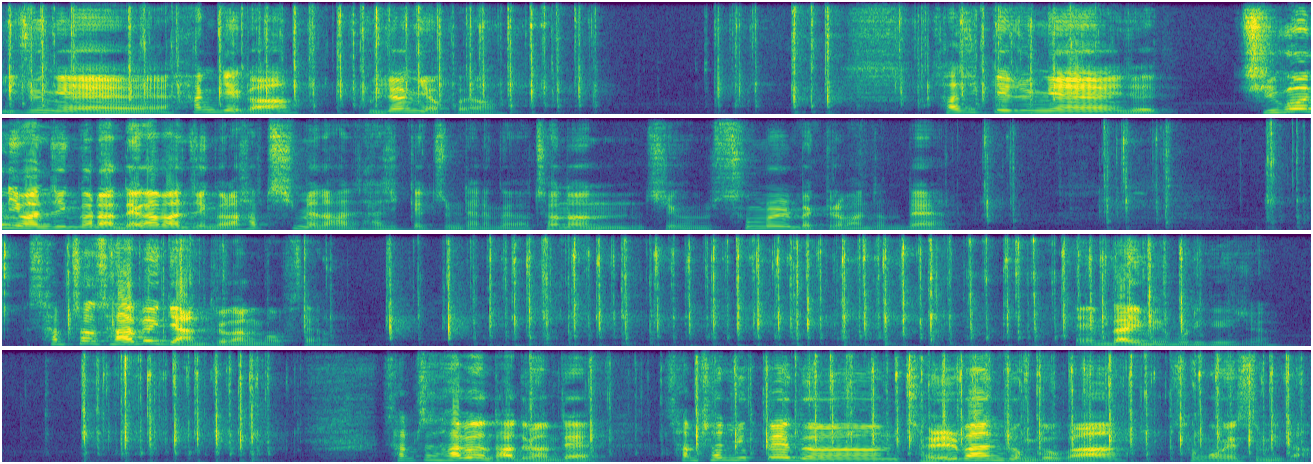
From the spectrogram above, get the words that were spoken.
이 중에 한 개가 불량이었고요. 40개 중에 이제 직원이 만진 거랑 내가 만진 거랑 합치면 한 40개쯤 되는 거예요. 저는 지금 20몇 개를 만졌는데 3400이 안 들어가는 거 없어요. M-DAI 메모리 게이죠. 3400은 다 들어갔는데 3600은 절반 정도가 성공했습니다.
